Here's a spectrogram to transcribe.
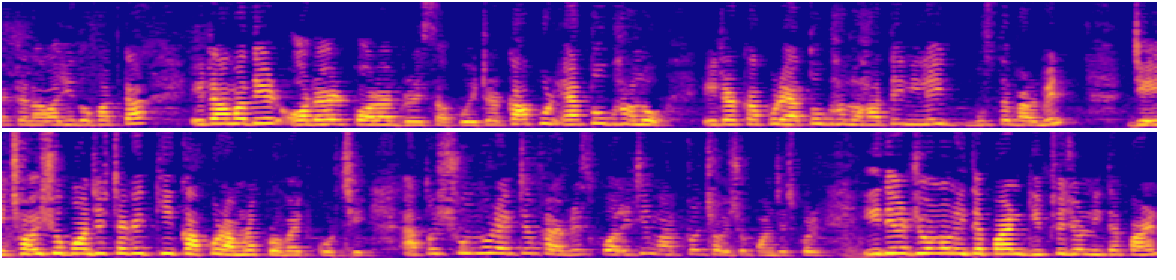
একটা নামাজি দোপাট্টা। এটা আমাদের অর্ডার করা ড্রেস আপু। এটার কাপড় এত ভালো, এটার কাপড় এত ভালো হাতে নিলেই বুঝতে পারবেন যে ছয়শো পঞ্চাশ টাকায় কি কাপড় আমরা প্রোভাইড করছি। এত সুন্দর একটা ফ্যাব্রিক্স কোয়ালিটি মাত্র ছয়শো পঞ্চাশ করে। ঈদের জন্য নিতে পারেন গিফটের জন্য নিতে পারেন,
